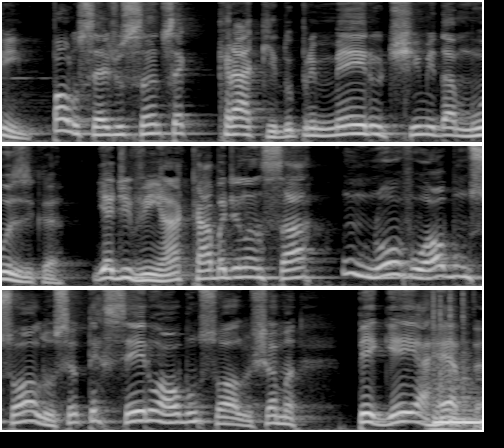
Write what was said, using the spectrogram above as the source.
Enfim, Paulo Sérgio Santos é craque do primeiro time da música. E adivinha, acaba de lançar um novo álbum solo, seu terceiro álbum solo, chama Peguei a Reta.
